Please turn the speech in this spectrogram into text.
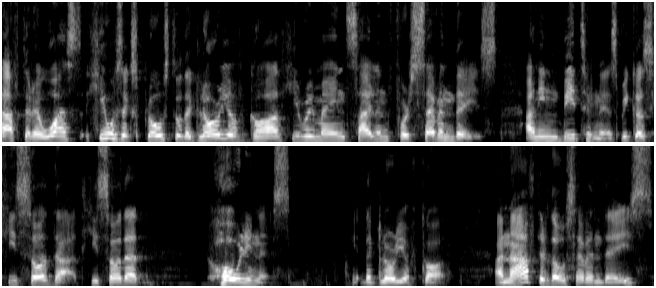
after was, he was exposed to the glory of God, he remained silent for seven days and in bitterness because he saw that. He saw that holiness, the glory of God. And after those seven days,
